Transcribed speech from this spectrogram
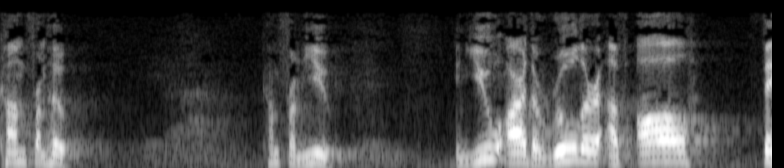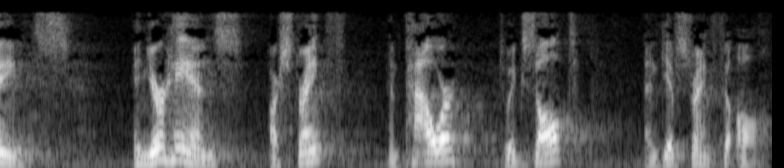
come from who? Come from you. And you are the ruler of all things. In your hands are strength and power to exalt and give strength to all.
